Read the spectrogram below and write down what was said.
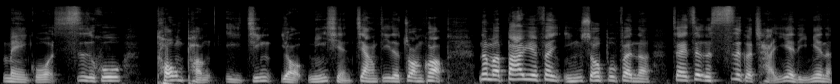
美国似乎通膨已经有明显降低的状况。那么八月份营收部分呢，在这个四个产业里面呢，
